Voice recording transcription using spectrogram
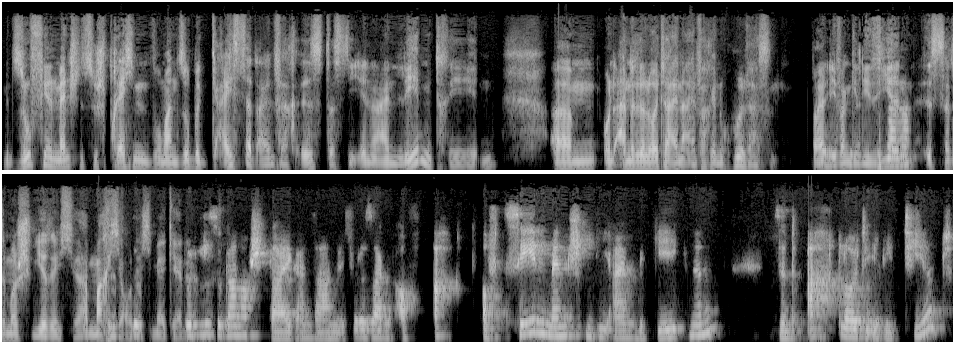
mit so vielen Menschen zu sprechen, wo man so begeistert einfach ist, dass die in ein Leben treten ähm, und andere Leute einen einfach in Ruhe lassen. Weil evangelisieren ist halt immer schwierig. Mache ich auch nicht mehr gerne. Würde ich sogar noch steigern, Daniel. Ich würde sagen, auf acht auf zehn Menschen, die einem begegnen, sind acht Leute irritiert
